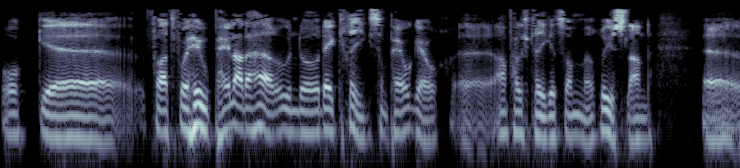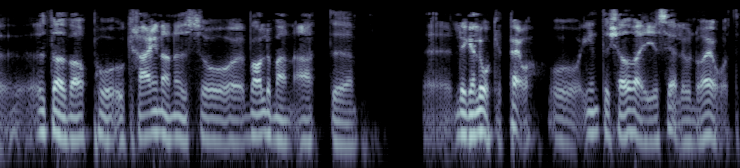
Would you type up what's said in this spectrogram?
och eh, för att få ihop hela det här under det krig som pågår, eh, anfallskriget som Ryssland utövar på Ukraina nu så valde man att lägga locket på och inte köra ISL under året.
